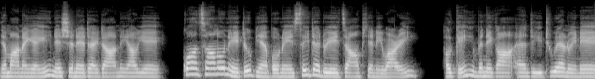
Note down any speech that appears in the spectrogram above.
မြန်မာနိုင်ငံရဲ့ National Data နှစ်ယောက်ရဲ့ကွာချားလုံးနဲ့တုတ်ပြန်ပုံနဲ့စိတ်သက်တွေအကြောင်းဖြစ်နေပါတယ်။ ဟုတ်ကဲ့မနေ့ကအန်ဒီထူအန်လွင်နဲ့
